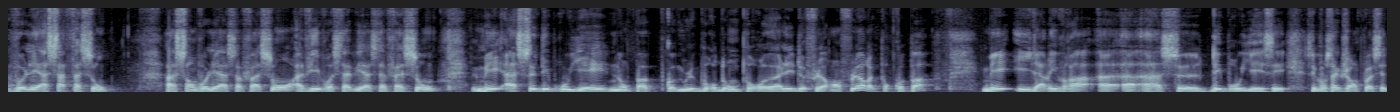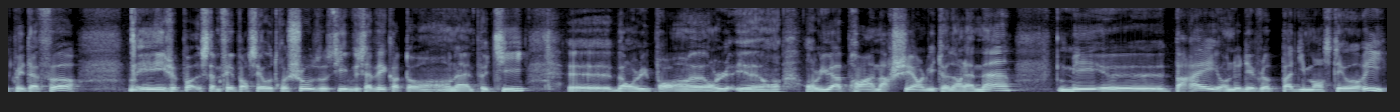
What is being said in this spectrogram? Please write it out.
voler à sa façon, à s'envoler à sa façon, à vivre sa vie à sa façon, mais à se débrouiller, non pas comme le bourdon pour euh, aller de fleur en fleur, et pourquoi pas, mais il arrivera à, se débrouiller. C'est pour ça que j'emploie cette métaphore. Et je, ça me fait penser à autre chose aussi. Vous savez, quand on, a un petit, euh, ben on, lui prend, euh, on, on, lui apprend à marcher en lui tenant la main. Mais euh, pareil, on ne développe pas d'immenses théories.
